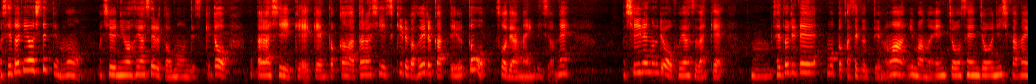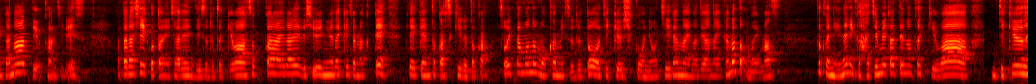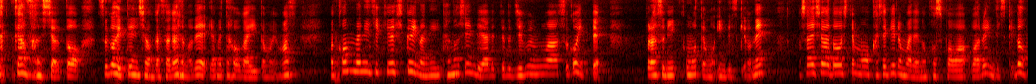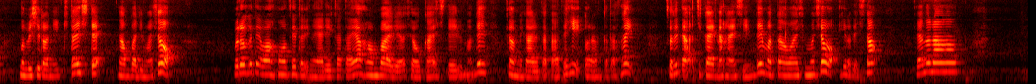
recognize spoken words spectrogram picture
あ、背取りをしてても収入は増やせると思うんですけど新しい経験とか新しいスキルが増えるかっていうとそうではないんですよね。仕入れの量を増やすだけうん、手取りでもっと稼ぐっていうのは今の延長線上にしかないかなっていう感じです。新しいことにチャレンジする時はそこから得られる収入だけじゃなくて経験とかスキルとかそういったものも加味すると時給志向に陥らないのではないかなと思います。特に何か始めたての時は時給換算しちゃうとすごいテンションが下がるのでやめた方がいいと思います。まあ、こんなに時給低いのに楽しんでやれてる自分はすごいってプラスに思ってもいいんですけどね最初はどうしても稼げるまでのコスパは悪いんですけど伸びしろに期待して頑張りましょうブログでは本セドリのやり方や販売例を紹介しているので興味がある方は是非ご覧くださいそれでは次回の配信でまたお会いしましょう。ひろでした。さよなら。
